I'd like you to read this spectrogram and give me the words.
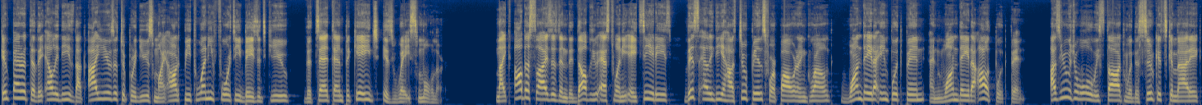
compared to the LEDs that I use to produce my RP2040 based cube the 1010 package is way smaller. Like other sizes in the WS28 series, this LED has two pins for power and ground, one data input pin and one data output pin. As usual, we start with the circuit schematic.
